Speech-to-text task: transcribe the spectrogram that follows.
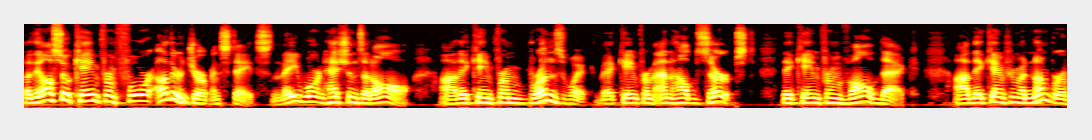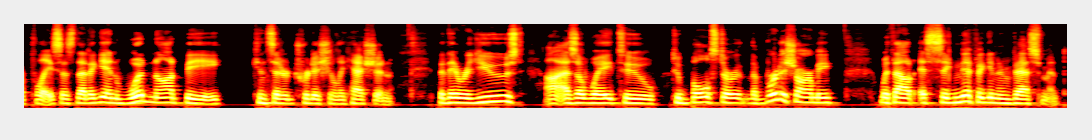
But they also came from four other German states, and they weren't Hessians at all. Uh, they came from Brunswick. They came from Anhalt-Zerbst. They came from Waldeck. Uh, they came from a number of places that, again, would not be considered traditionally Hessian, but they were used uh, as a way to to bolster the British Army without a significant investment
